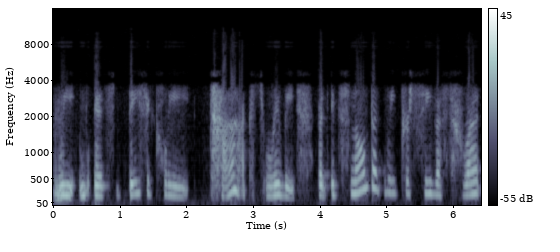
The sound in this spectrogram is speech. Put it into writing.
Mm-hmm. We it's basically taxed, really. But it's not that we perceive a threat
